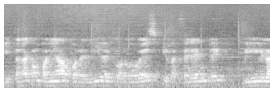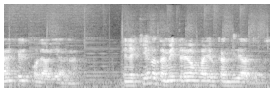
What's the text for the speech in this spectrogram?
y estará acompañada por el líder cordobés y referente Miguel Ángel Olaviaga. En la izquierda también tenemos varios candidatos.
